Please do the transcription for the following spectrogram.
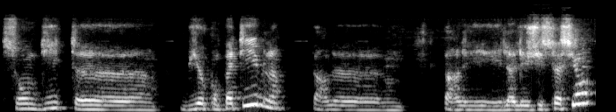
sont dites euh, biocompatibles par, la législation.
